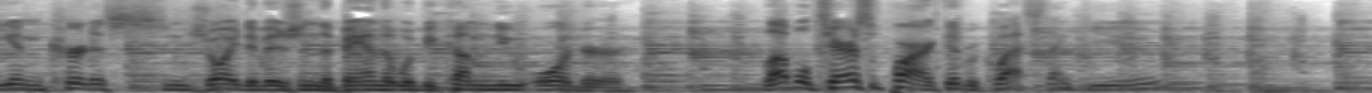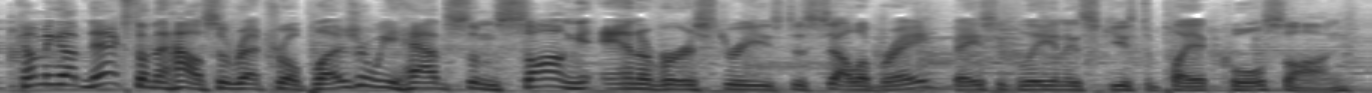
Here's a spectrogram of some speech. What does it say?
Ian Curtis and Joy Division, the band that would become New Order. Love will tear us apart. Good request. Thank you. Coming up next on the House of Retro Pleasure, we have some song anniversaries to celebrate. Basically, an excuse to play a cool song.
